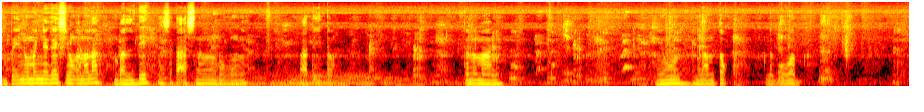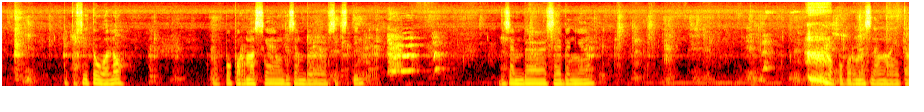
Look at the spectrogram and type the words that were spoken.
Ang painuman niya guys, yung ano lang, balde sa taas ng bubong niya. Pati ito. Ito naman. Yun, nantok. Naguwab. Tapos ito, walo. Magpo-formas ngayong December 16. December 7 ngayon. Magpo-formas na ang mga ito.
